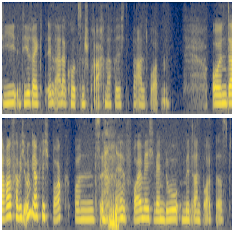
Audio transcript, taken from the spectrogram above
die direkt in einer kurzen Sprachnachricht beantworten. Und darauf habe ich unglaublich Bock und freue mich, wenn du mit an Bord bist.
